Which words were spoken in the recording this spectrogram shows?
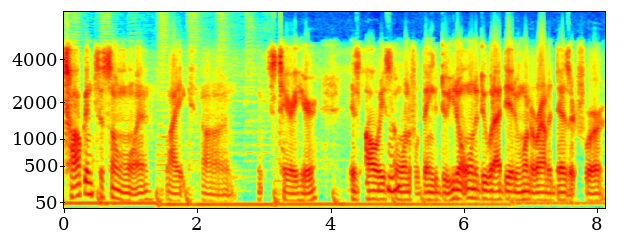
talking to someone like um, Ms. Terry here is always Mhm. a wonderful thing to do. You don't want to do what I did and wander around the desert for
